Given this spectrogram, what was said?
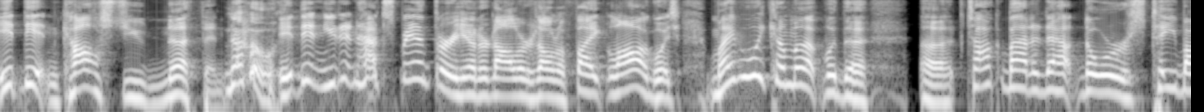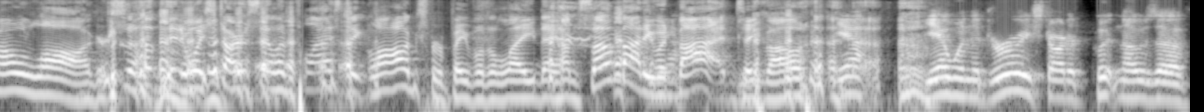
It didn't cost you nothing. No. it didn't. You didn't have to spend three hundred dollars on a fake log. Which maybe we come up with the uh, talk about it outdoors T-bone log or something. and we start selling plastic logs for people to lay down. Somebody would buy it. T-bone. yeah, yeah. When the Drury started putting those, uh,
